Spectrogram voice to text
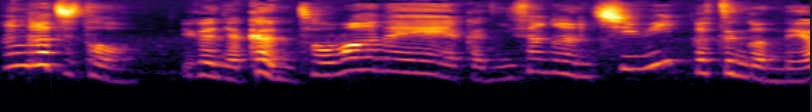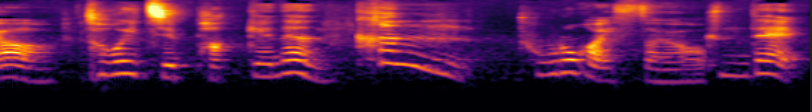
한 가지 더. 이건 약간 저만의 약간 이상한 취미 같은 건데요. 저희 집 밖에는 큰 도로가 있어요. 근데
